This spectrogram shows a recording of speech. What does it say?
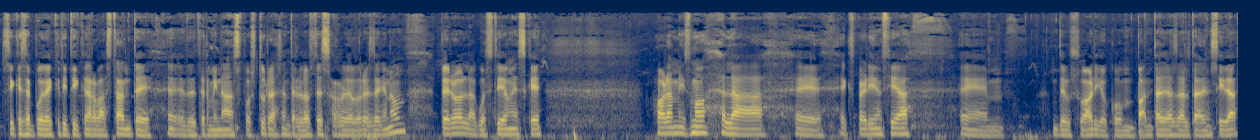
sí que se puede criticar bastante eh, determinadas posturas entre los desarrolladores de GNOME, pero la cuestión es que ahora mismo la eh, experiencia em, de usuario con pantallas de alta densidad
